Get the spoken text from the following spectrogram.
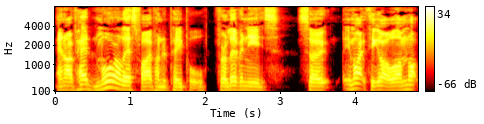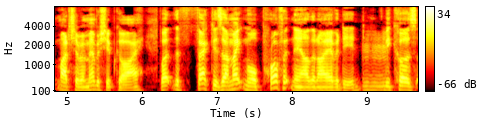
And I've had more or less 500 people for 11 years. So you might think, oh, well, I'm not much of a membership guy. But the fact is I make more profit now than I ever did mm-hmm. because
